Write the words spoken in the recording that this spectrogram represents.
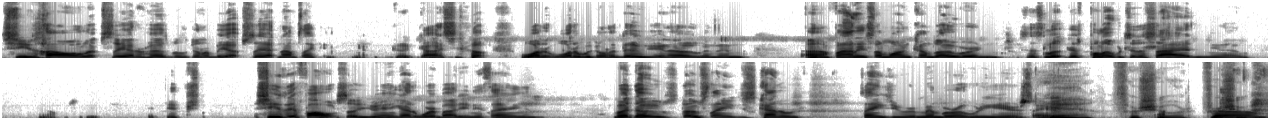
she's all upset. Her husband's going to be upset, and I'm thinking, good gosh, what are, what are we going to do, you know? And then uh, finally, someone comes over and says, "Look, just pull over to the side, and you know, you know, if she's at fault, so you ain't got to worry about anything." And, but those those things kind of things you remember over the years. There. Yeah, for sure, for sure.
